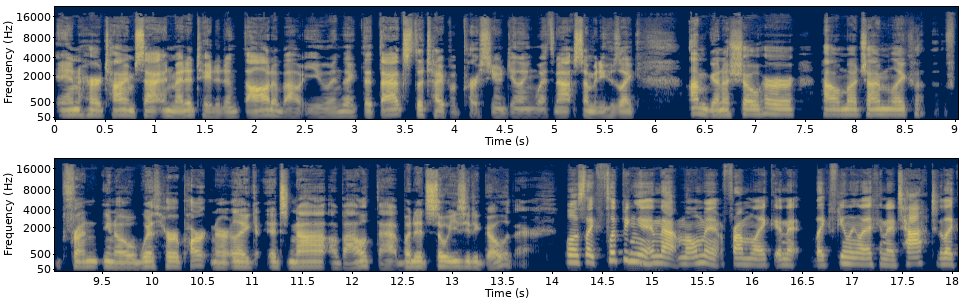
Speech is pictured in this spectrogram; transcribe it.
in her time sat and meditated and thought about you and like that that's the type of person you're dealing with not somebody who's like i'm gonna show her how much i'm like friend you know with her partner like it's not about that but it's so easy to go there well, it's like flipping it in that moment from like an like feeling like an attack to like,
